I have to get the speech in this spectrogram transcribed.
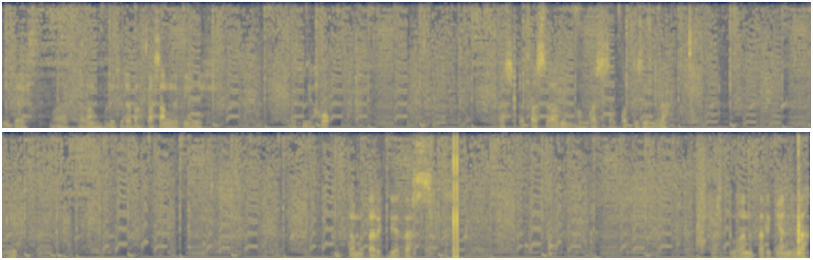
Ini guys, wah sekarang boleh sudah bah pasang punya nih. Dia punya hook. Pas sudah pasang, kamu kasih sangkut di sini lah. Oke. Kita mau tarik di atas. Pas tuh anda tarik yang ini lah.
